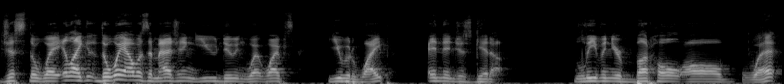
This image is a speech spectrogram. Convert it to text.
just the way like the way I was imagining you doing wet wipes, you would wipe and then just get up. Leaving your butthole all Wet?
